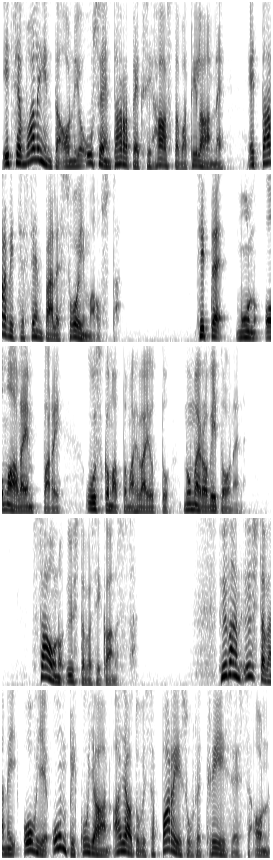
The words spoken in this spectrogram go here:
Itse valinta on jo usein tarpeeksi haastava tilanne, et tarvitse sen päälle soimausta. Sitten mun oma lemppari, uskomattoman hyvä juttu, numero vitonen. Sauno ystäväsi kanssa. Hyvän ystäväni ohje umpikujaan ajautuvissa parisuhdekriiseissä on,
